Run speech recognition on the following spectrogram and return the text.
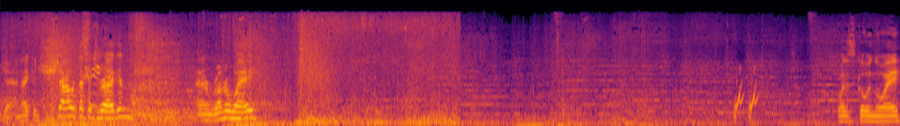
Okay, and I can shout at the dragon and run away. What is going away?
